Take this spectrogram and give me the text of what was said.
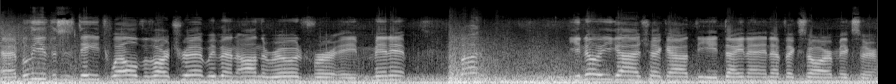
And I believe this is day 12 of our trip. We've been on the road for a minute, but you know you gotta check out the Dyna NFXR mixer.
